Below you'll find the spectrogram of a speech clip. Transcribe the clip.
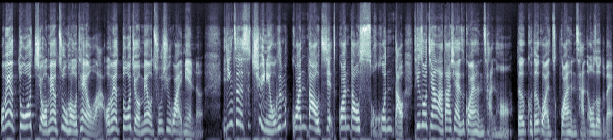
我们有多久没有住 hotel 啦？我们有多久没有出去外面了？已经真的是去年，我跟他们关到关到昏倒。听说加拿大现在是关很惨哦，德德国还关很惨，欧洲对不对？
